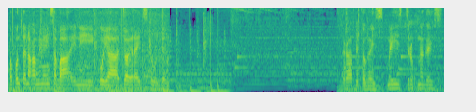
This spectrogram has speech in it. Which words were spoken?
Papunta na kami ngayon sa bahay ni Kuya Joyride Student. Grabe to guys. May stroke na guys.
